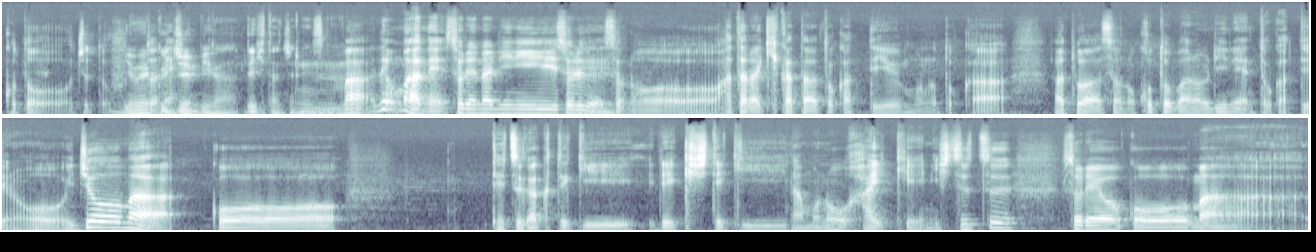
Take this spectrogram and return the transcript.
ことをちょっとふようやっとねく準備ができたんじゃないですかうんまあでもまあねそれなりにそれでその働き方とかっていうものとかあとはその言葉の理念とかっていうのを一応まあこう哲学的歴史的なものを背景にしつつそれをこうまあ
